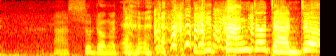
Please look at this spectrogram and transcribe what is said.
Ah, sudah ngecek. Iki tangco jancuk.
